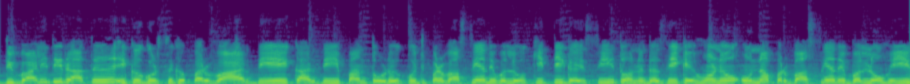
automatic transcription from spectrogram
ਦੀਵਾਲੀ ਦੀ ਰਾਤ ਇੱਕ ਗੁਰਸਿੱਖ ਪਰਿਵਾਰ ਦੇ ਘਰ ਦੀ ਭੰਨਤੋੜ ਕੁਝ ਪ੍ਰਵਾਸੀਆਂ ਦੇ ਵੱਲੋਂ ਕੀਤੀ ਗਈ ਸੀ। ਤੁਹਾਨੂੰ ਦੱਸਦੀ ਕਿ ਹੁਣ ਉਹਨਾਂ ਪ੍ਰਵਾਸੀਆਂ ਦੇ ਵੱਲੋਂ ਹੀ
